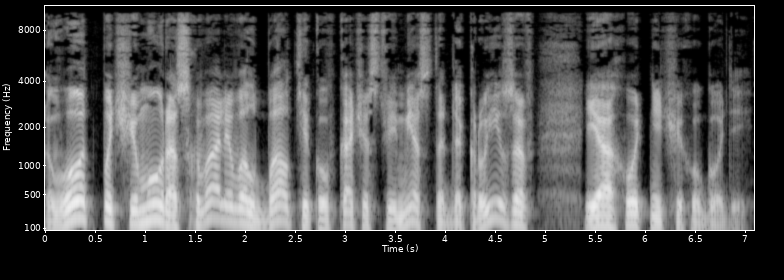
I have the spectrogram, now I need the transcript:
Вот почему расхваливал Балтику в качестве места для круизов и охотничьих угодий.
